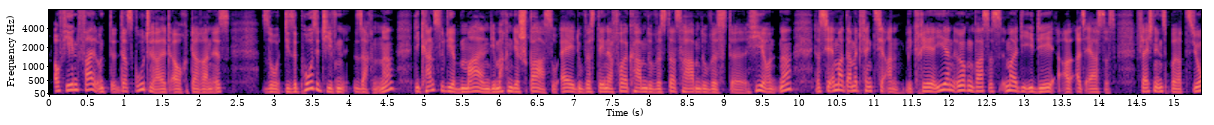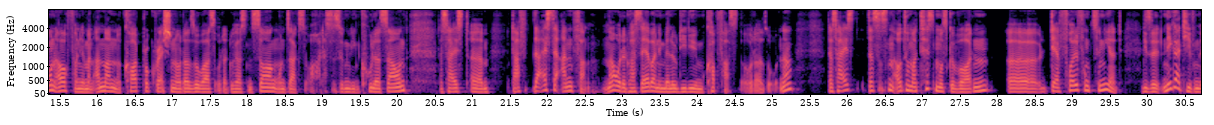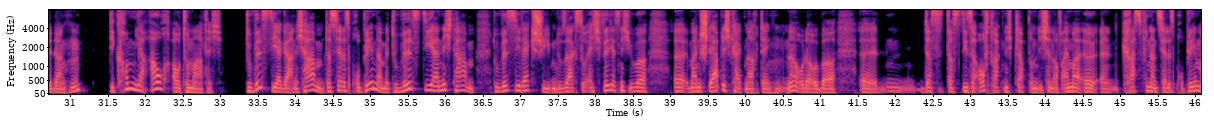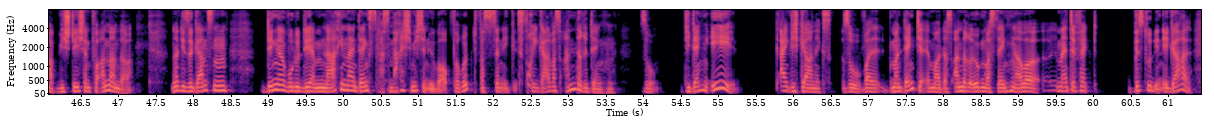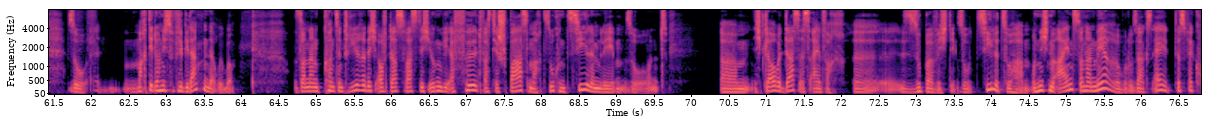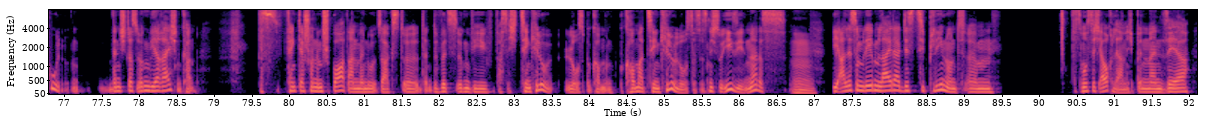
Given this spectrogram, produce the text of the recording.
Auf jeden Fall. Und das Gute halt auch daran ist, so diese positiven Sachen, ne, die kannst du dir malen, die machen dir Spaß. So, ey, du wirst den Erfolg haben, du wirst das haben, du wirst äh, hier und ne. Das ist ja immer, damit fängt's ja an. Wir kreieren irgendwas, ist immer die Idee als erstes. Vielleicht eine Inspiration auch von jemand anderem, eine Chord Progression oder sowas, oder du hörst einen Song und sagst, oh, das ist irgendwie ein cooler Sound. Das heißt, ähm, da, da ist der Anfang, ne? Oder du hast selber eine Melodie, die du im Kopf hast oder so, ne? Das heißt, das ist ein Automatismus geworden, äh, der voll funktioniert. Diese negativen Gedanken, die kommen ja auch automatisch. Du willst die ja gar nicht haben. Das ist ja das Problem damit. Du willst die ja nicht haben. Du willst sie wegschieben. Du sagst so, ey, ich will jetzt nicht über äh, meine Sterblichkeit nachdenken, ne? Oder über, äh, dass, dass dieser Auftrag nicht klappt und ich dann auf einmal äh, ein krass finanzielles Problem habe. Wie stehe ich denn vor anderen da? Ne? Diese ganzen Dinge, wo du dir im Nachhinein denkst, was mache ich mich denn überhaupt verrückt? Was ist denn? Ist doch egal, was andere denken. So, die denken eh eigentlich gar nichts. So, weil man denkt ja immer, dass andere irgendwas denken, aber im Endeffekt bist du denen egal. So, mach dir doch nicht so viele Gedanken darüber. Sondern konzentriere dich auf das, was dich irgendwie erfüllt, was dir Spaß macht. Such ein Ziel im Leben. So. Und ähm, ich glaube, das ist einfach äh, super wichtig, so Ziele zu haben. Und nicht nur eins, sondern mehrere, wo du sagst, ey, das wäre cool, wenn ich das irgendwie erreichen kann das fängt ja schon im Sport an, wenn du sagst, äh, du willst irgendwie, was ich, 10 Kilo losbekommen und bekomm mal 10 Kilo los. Das ist nicht so easy, ne? Das ist mm. wie alles im Leben leider Disziplin und ähm, das musste ich auch lernen. Ich bin ein sehr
